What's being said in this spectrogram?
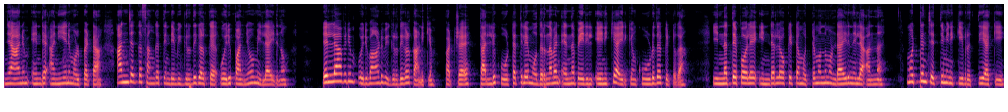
ഞാനും എന്റെ അനിയനും ഉൾപ്പെട്ട അഞ്ചംഗ സംഘത്തിന്റെ വികൃതികൾക്ക് ഒരു പഞ്ഞവുമില്ലായിരുന്നു. എല്ലാവരും ഒരുപാട് വികൃതികൾ കാണിക്കും. പക്ഷേ തല്ലു കൂട്ടത്തിലെ മുതിർന്നവൻ എന്ന പേരിൽ എനിക്കായിരിക്കും കൂടുതൽ കിട്ടുക. ഇന്നത്തെ പോലെ ഇന്റർലോക്കിട്ട മുറ്റമൊന്നും ഉണ്ടായിരുന്നില്ല അന്ന്. മുറ്റം ചെത്തിമിനുക്കി വൃത്തിയാക്കി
